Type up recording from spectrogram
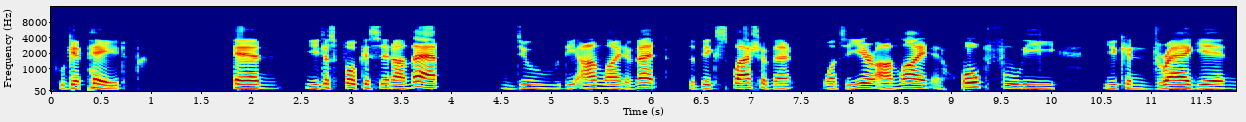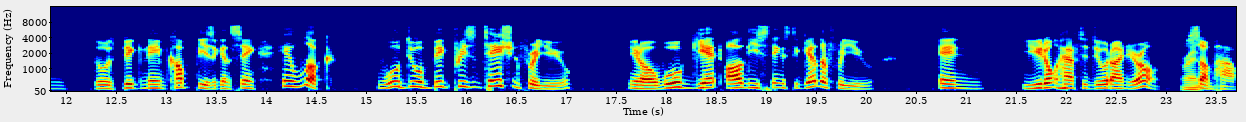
who get paid, and you just focus in on that, do the online event, the big splash event once a year online, and hopefully you can drag in those big name companies again saying, hey, look, we'll do a big presentation for you. You know, we'll get all these things together for you, and you don't have to do it on your own Right. somehow.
